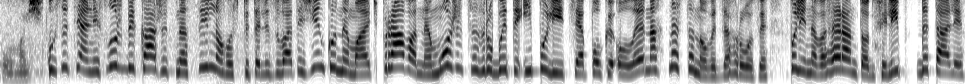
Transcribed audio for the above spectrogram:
помощи. У соціальній службі кажуть, насильно госпіталізувати жінку не мають права. Не може це зробити і поліція, поки Олена не становить загрози. Поліна Вегера, Антон Філіп. Деталі.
